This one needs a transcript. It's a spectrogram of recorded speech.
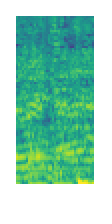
good.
